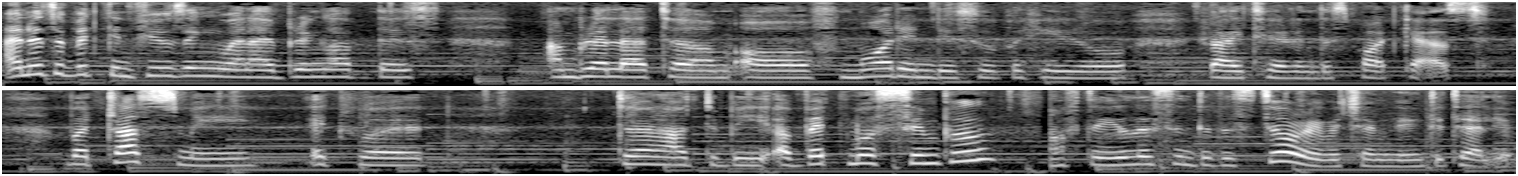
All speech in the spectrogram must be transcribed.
I know it's a bit confusing when I bring up this umbrella term of modern day superhero right here in this podcast. But trust me, it would turn out to be a bit more simple after you listen to the story which I'm going to tell you.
